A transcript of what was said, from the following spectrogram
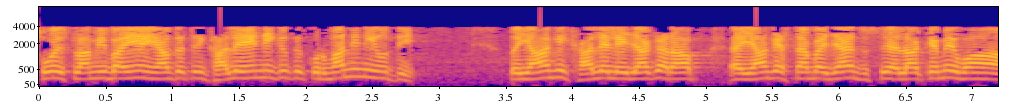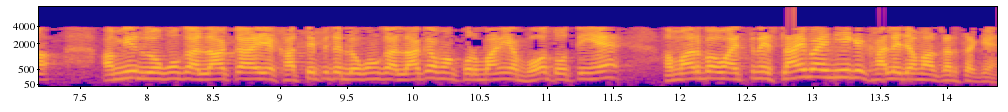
سو اسلامی بھائی ہیں، یہاں تو اتنی کھالے ہی نہیں کیونکہ قربانی نہیں ہوتی۔ تو یہاں کی کھالے لے جا کر آپ، یہاں کے اسلام بھائی جائیں دوسرے علاقے میں، وہاں امیر لوگوں کا علاقہ ہے یا کھاتے پیتے لوگوں کا علاقہ وہاں قربانیاں بہت ہوتی ہیں۔ ہمارے پاس وہاں اتنے اسلامی بھائی نہیں ہے کہ کھالے جمع کر سکیں۔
